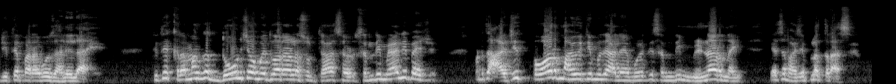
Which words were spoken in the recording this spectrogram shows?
जिथे पराभव झालेला आहे तिथे क्रमांक दोनच्या उमेदवाराला सुद्धा स- संधी मिळाली पाहिजे. पण आता अजित पवार महायुतीमध्ये आल्यामुळे ती संधी मिळणार नाही याचा भाजपला त्रास आहे.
